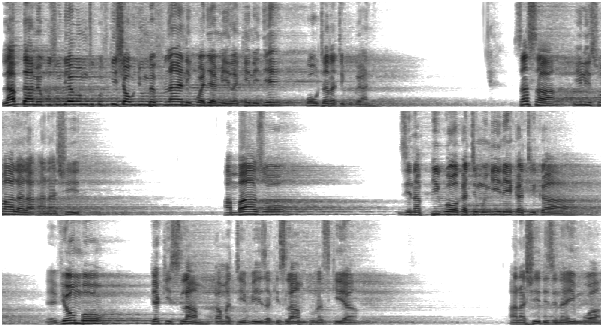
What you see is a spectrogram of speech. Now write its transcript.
labda amekusudia huyo mtu kufikisha ujumbe fulani kwa jamii lakini je kwa utaratibu gani? Sasa ili swala la anashid ambazo zinapigwa wakati mwingine katika e, vyombo vya Kiislamu kama TV za Kiislamu tunasikia anashidi zinaimbwa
